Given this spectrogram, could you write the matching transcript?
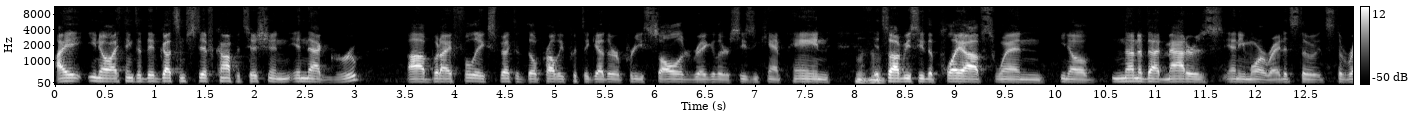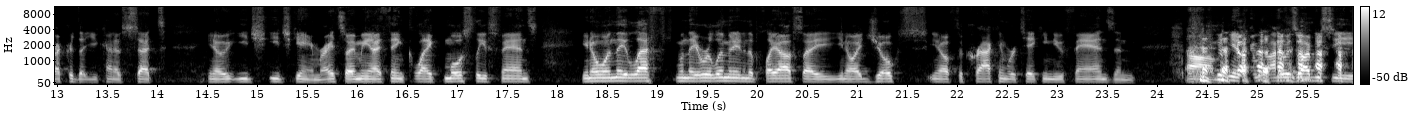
I, you know, I think that they've got some stiff competition in that group. Uh, but I fully expect that they'll probably put together a pretty solid regular season campaign. Mm-hmm. It's obviously the playoffs when you know none of that matters anymore, right? It's the it's the record that you kind of set, you know, each each game, right? So I mean, I think like most Leafs fans, you know, when they left when they were eliminated in the playoffs, I you know I joked, you know, if the Kraken were taking new fans, and um, you know, I was obviously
